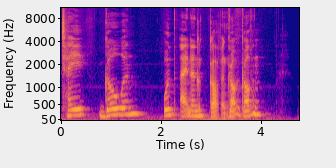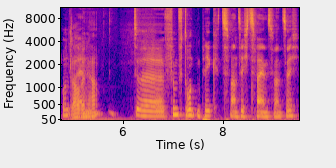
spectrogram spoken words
Tay Gowen und einen Govin. Go Govan und Glaube, einen äh, Fünftrunden-Pick 2022.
